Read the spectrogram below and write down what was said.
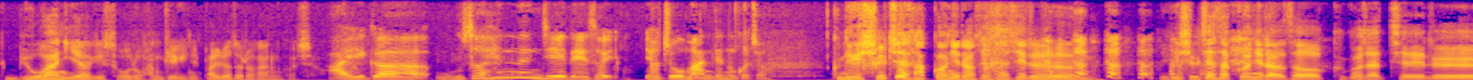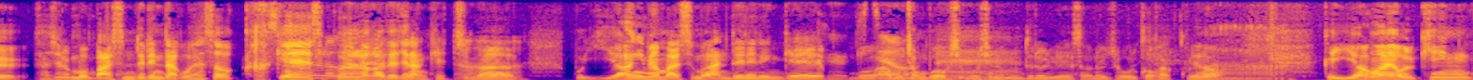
그 묘한 이야기 속으로 관객이 빨려 들어가는 거죠. 아이가 무사했는지에 대해서 여쭤보면 안 되는 거죠. 근데 이게 실제 사건이라서 사실은 이게 실제 사건이라서 그거 자체를 사실은 뭐 말씀드린다고 해서 크게 스포일러가- 스포일러가 되진 않겠지만 아. 뭐 이왕이면 말씀을 안 드리는 게 그, 뭐 그죠? 아무 정보 없이 네. 보시는 분들을 위해서는 좋을 것 같고요. 아, 그이 영화에 얽힌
